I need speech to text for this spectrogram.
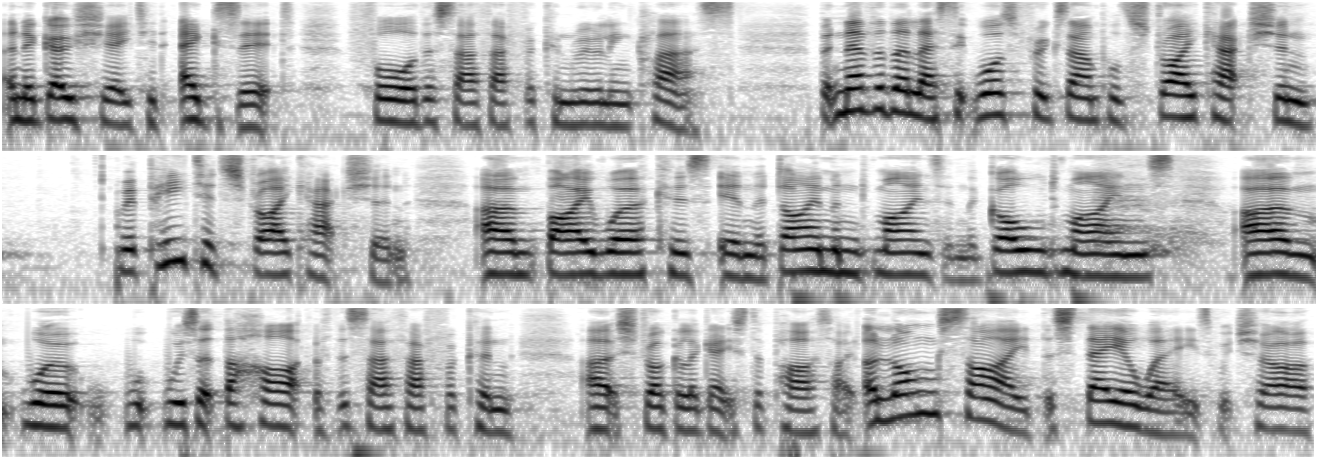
a negotiated exit for the South African ruling class. But nevertheless, it was, for example, strike action repeated strike action um, by workers in the diamond mines, in the gold mines, um, were, was at the heart of the South African uh, struggle against apartheid, alongside the stayaways, which are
